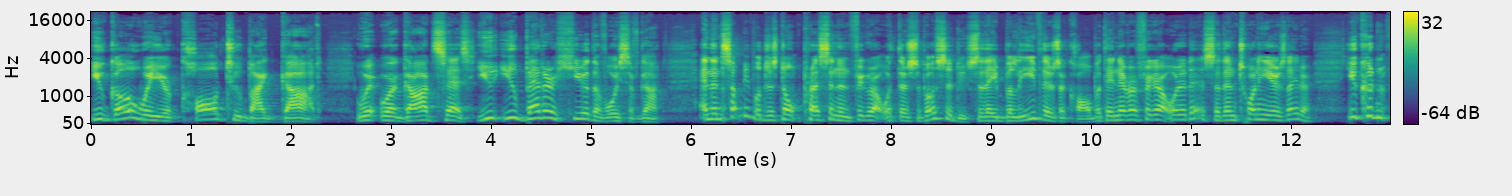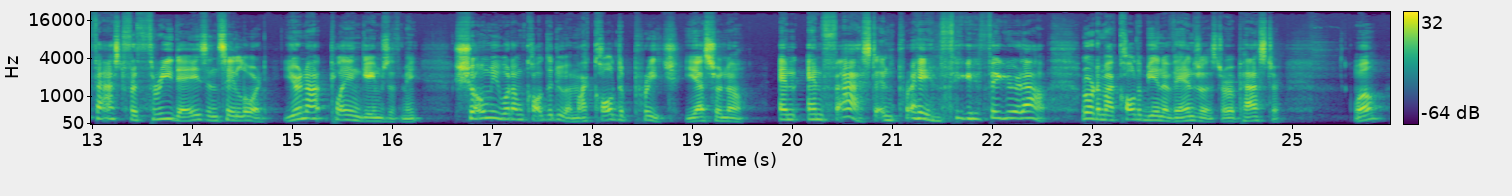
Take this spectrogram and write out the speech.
You go where you're called to by God, where, where God says you you better hear the voice of God. And then some people just don't press in and figure out what they're supposed to do. So they believe there's a call, but they never figure out what it is. So then 20 years later, you couldn't fast for three days and say, Lord, you're not playing games with me. Show me what I'm called to do. Am I called to preach? Yes or no? And and fast and pray and figure figure it out. Lord, am I called to be an evangelist or a pastor? Well,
